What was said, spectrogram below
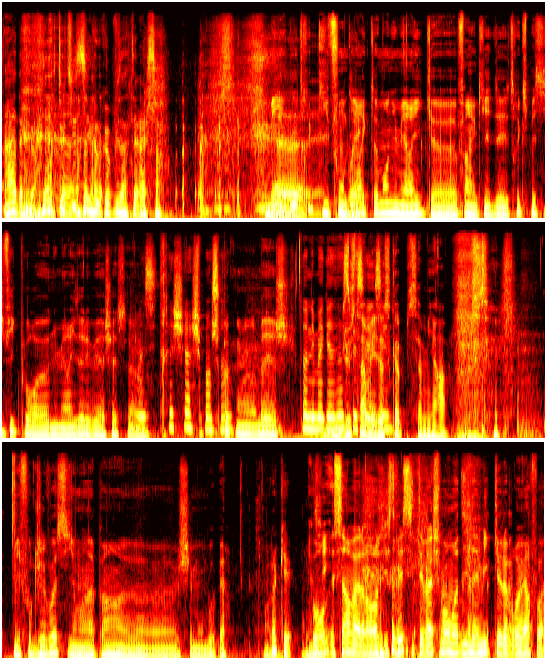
Ah d'accord. Tout de suite c'est beaucoup plus intéressant. Mais il y a Euh, des trucs qui font ouais. directement numérique, euh, enfin, qui des trucs spécifiques pour euh, numériser les VHS. euh. Ouais, c'est très cher, je je pense. sais pas hein. comment- bah, je- Dans les magasins Juste un magnétoscope, ça m'ira. Mais il faut que je vois si on en a pas un euh, chez mon beau-père. Voilà. Ok. Bon, ça on va le réenregistrer, c'était vachement moins dynamique que la première fois.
